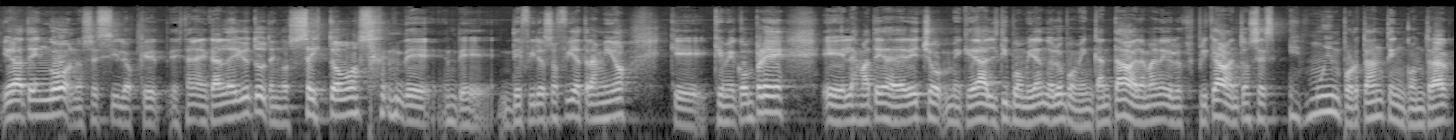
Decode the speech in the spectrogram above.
Y ahora tengo, no sé si los que están en el canal de YouTube, tengo seis tomos de, Filosofía tras mío que, me compré. Eh, las materias de Derecho me quedaba el tipo mirándolo porque me encantaba la manera que lo explicaba. Entonces es muy importante encontrar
